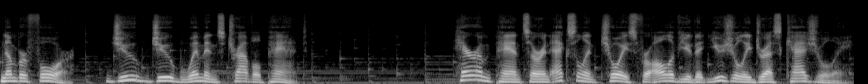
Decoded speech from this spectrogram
Number 4. Joob Joob Women's Travel Pant. Harem pants are an excellent choice for all of you that usually dress casually.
